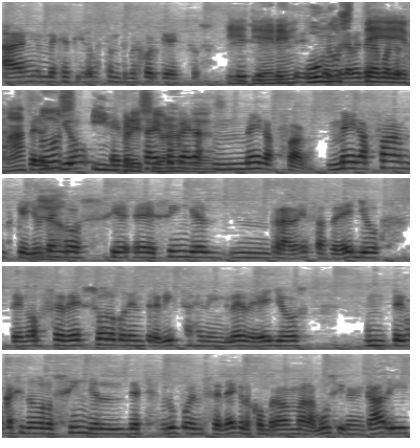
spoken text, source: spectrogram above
han envejecido bastante mejor que estos. Y Sí, sí, sí, tienen sí, unos temazos Pero yo En esa época era impresionantes. mega fan, mega fan, que yo tengo eh, singles, mm, rarezas de ellos, tengo CDs solo con entrevistas en inglés de ellos, mm, tengo casi todos los singles de este grupo en CD que los compraba en Mala Música en Cádiz.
